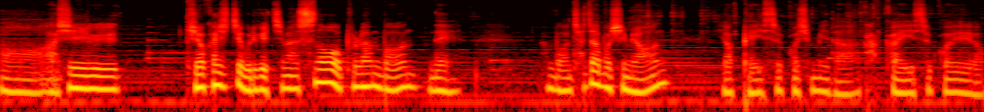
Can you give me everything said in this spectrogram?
어, 아실 기억하실지 모르겠지만 스노우 어플 한번 네 한번 찾아보시면 옆에 있을 것입니다. 가까이 있을 거예요.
